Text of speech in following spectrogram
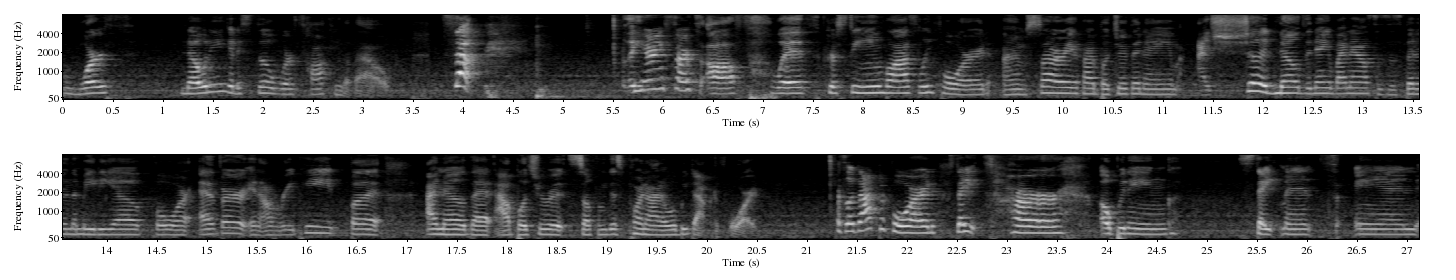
worth noting and it's still worth talking about. So, the hearing starts off with Christine Blasey Ford. I'm sorry if I butchered the name. I should know the name by now since it's been in the media forever and on repeat, but I know that I'll butcher it. So from this point on, it will be Dr. Ford. So Dr. Ford states her opening statements and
